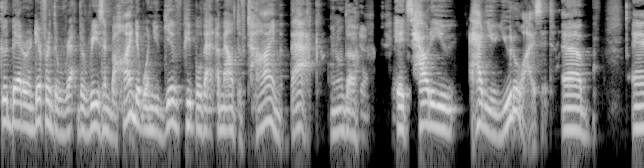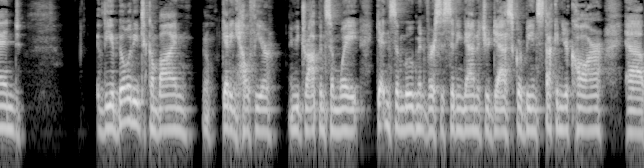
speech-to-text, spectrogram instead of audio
good, bad, or indifferent, the re- the reason behind it, when you give people that amount of time back, you know, the yeah. Yeah. it's how do you how do you utilize it, uh, and the ability to combine you know, getting healthier, maybe dropping some weight, getting some movement versus sitting down at your desk or being stuck in your car. Uh,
